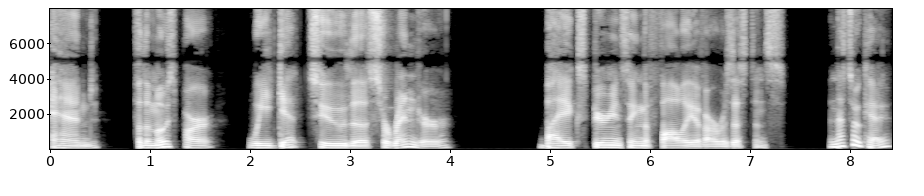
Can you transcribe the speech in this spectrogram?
And for the most part, we get to the surrender by experiencing the folly of our resistance. And that's okay.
